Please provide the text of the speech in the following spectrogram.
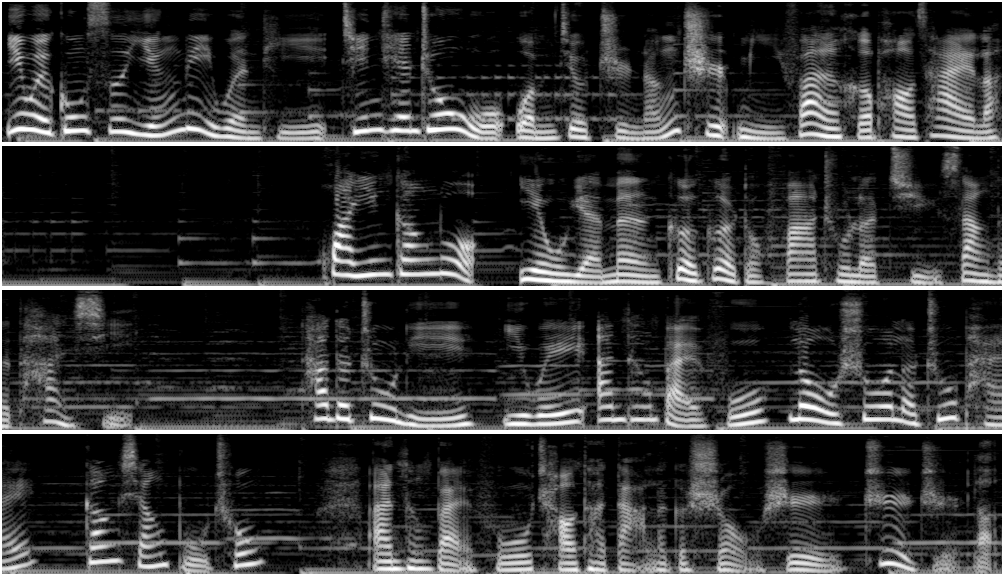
因为公司盈利问题，今天中午我们就只能吃米饭和泡菜了。”话音刚落，业务员们个个都发出了沮丧的叹息。他的助理以为安藤百福漏说了猪排，刚想补充，安藤百福朝他打了个手势，制止了。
